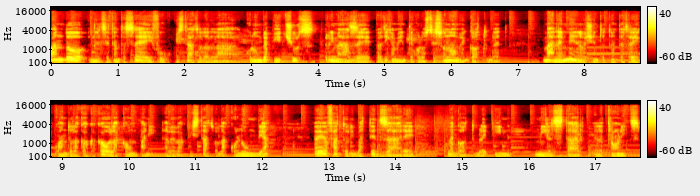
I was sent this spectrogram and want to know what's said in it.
quando nel 76 fu acquistato dalla Columbia Pictures rimase praticamente con lo stesso nome, Gottbled, ma nel 1983 quando la Coca-Cola Company aveva acquistato la Columbia aveva fatto ribattezzare la Gottbled in Millstar Electronics.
